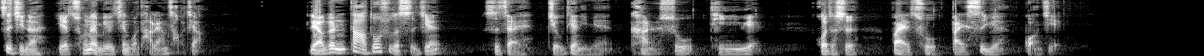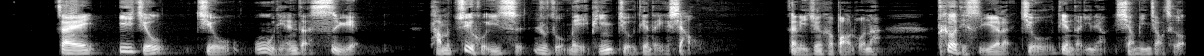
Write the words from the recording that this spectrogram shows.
自己呢也从来没有见过他俩吵架。两个人大多数的时间是在酒店里面看书、听音乐，或者是外出拜寺院、逛街。在一九九五年的四月。他们最后一次入住美平酒店的一个下午，邓丽君和保罗呢，特地是约了酒店的一辆香槟轿车，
